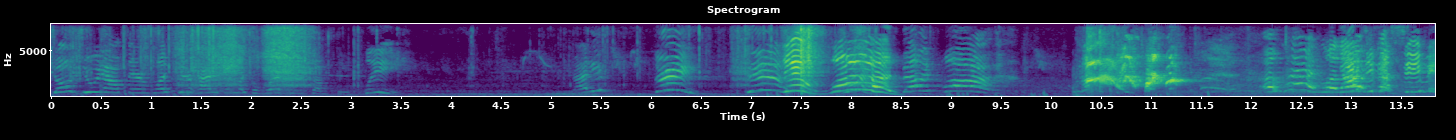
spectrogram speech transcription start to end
don't do it out there unless you're hiding in like a wedding or something, please. Ready? Three, two, Two, one. belly flop. okay, well, Guys, that's you can see me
